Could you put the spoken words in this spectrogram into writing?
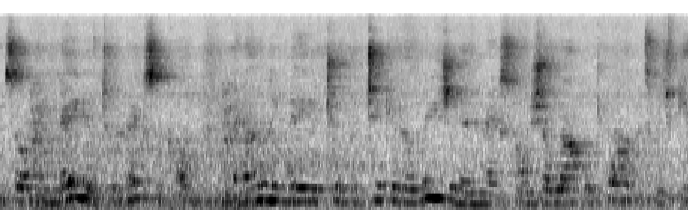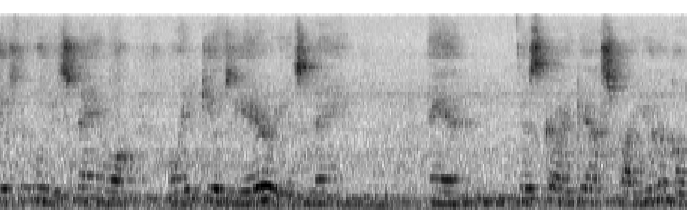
It's only mm-hmm. native to Mexico mm-hmm. and only native to a particular region in Mexico, Jalapa province, which gives the root its name or, or it gives the area its name. And this guy, Gaspar Yanga,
